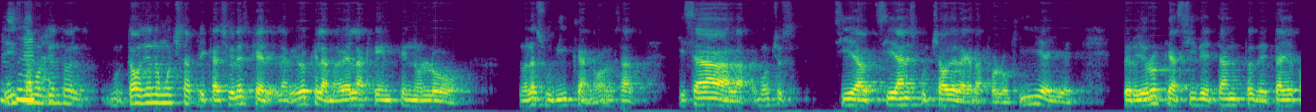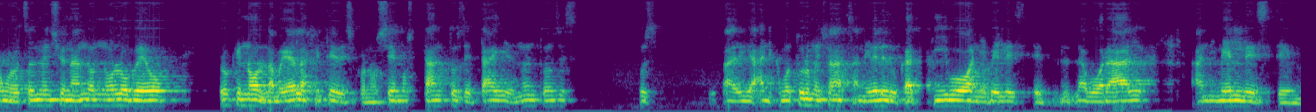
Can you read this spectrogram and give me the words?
Sí, estamos viendo, estamos viendo muchas aplicaciones que la veo que la mayoría de la gente no lo no las ubica, ¿no? O sea, quizá muchos sí, sí han escuchado de la grafología, y, pero yo creo que así de tanto detalle como lo estás mencionando, no lo veo, creo que no, la mayoría de la gente desconocemos tantos detalles, ¿no? Entonces, pues, como tú lo mencionas, a nivel educativo, a nivel este, laboral, a nivel este,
